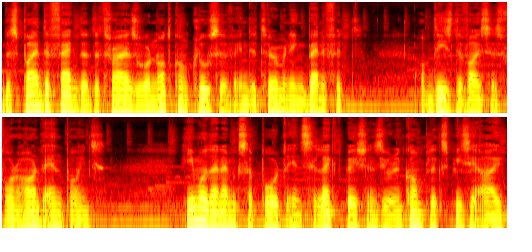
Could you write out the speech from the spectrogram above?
Despite the fact that the trials were not conclusive in determining benefit of these devices for hard endpoints, hemodynamic support in select patients during complex PCI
